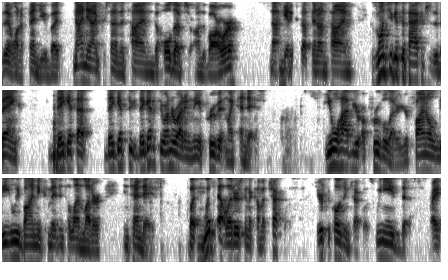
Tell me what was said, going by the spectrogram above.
they don't want to offend you. But 99 percent of the time, the holdups are on the borrower not mm-hmm. getting stuff in on time. Because once you get the package to the bank, they get that they get through they get it through underwriting and they approve it in like 10 days you will have your approval letter your final legally binding commitment to lend letter in 10 days but mm-hmm. with that letter is going to come a checklist here's the closing checklist we need this right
